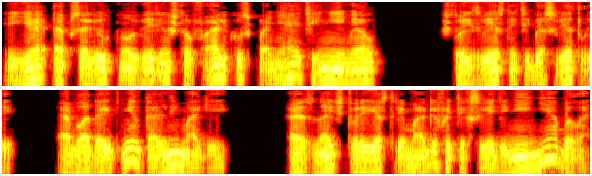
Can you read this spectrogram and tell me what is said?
Я абсолютно уверен, что Фалькус понятия не имел, что известный тебе Светлый обладает ментальной магией, а значит, в реестре магов этих сведений не было.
